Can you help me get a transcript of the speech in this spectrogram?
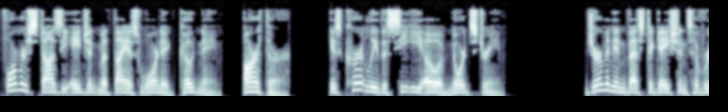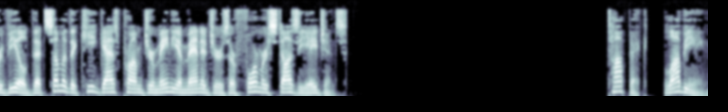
Former Stasi agent Matthias Warnig codename Arthur is currently the CEO of Nord Stream. German investigations have revealed that some of the key Gazprom Germania managers are former Stasi agents. Lobbying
